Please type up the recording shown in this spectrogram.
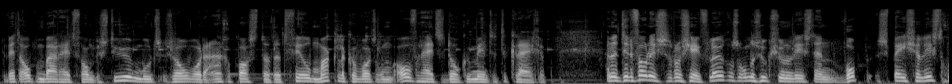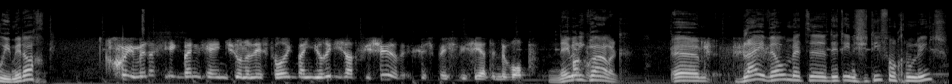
De wet openbaarheid van bestuur moet zo worden aangepast... dat het veel makkelijker wordt om overheidsdocumenten te krijgen. Aan de telefoon is Roger Vleugels, onderzoeksjournalist en WOP-specialist. Goedemiddag. Goedemiddag, ik ben geen journalist hoor. Ik ben juridisch adviseur gespecialiseerd in de WOP. Neem me niet kwalijk. Uh, blij wel met uh, dit initiatief van GroenLinks?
